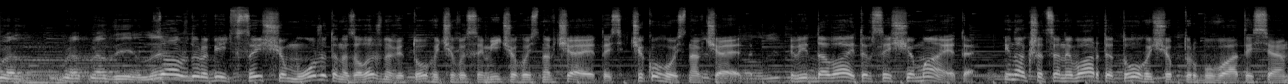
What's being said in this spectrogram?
live, Завжди робіть все, що можете, незалежно від того, чи ви самі чогось навчаєтесь, чи когось навчаєте. Віддавайте все, що маєте. Інакше це не варте того, щоб турбуватися.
